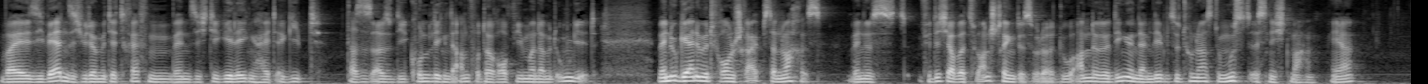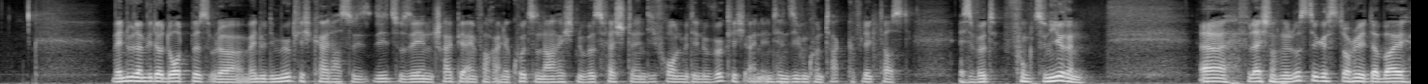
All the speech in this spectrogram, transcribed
weil sie werden sich wieder mit dir treffen, wenn sich die Gelegenheit ergibt. Das ist also die grundlegende Antwort darauf, wie man damit umgeht. Wenn du gerne mit Frauen schreibst, dann mach es. Wenn es für dich aber zu anstrengend ist oder du andere Dinge in deinem Leben zu tun hast, du musst es nicht machen, ja. Wenn du dann wieder dort bist oder wenn du die Möglichkeit hast, sie zu sehen, schreib dir einfach eine kurze Nachricht. Du wirst feststellen, die Frauen, mit denen du wirklich einen intensiven Kontakt gepflegt hast, es wird funktionieren. Äh, vielleicht noch eine lustige Story dabei,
